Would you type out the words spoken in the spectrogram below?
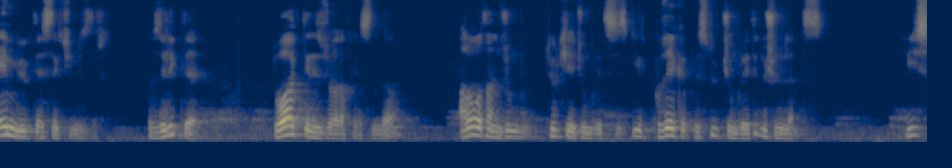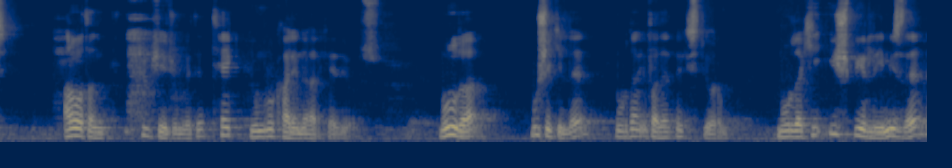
en büyük destekçimizdir. Özellikle Doğu Akdeniz coğrafyasında Anavatan Cum Türkiye Cumhuriyeti'siz bir Kuzey Kıbrıs Türk Cumhuriyeti düşünülemez. Biz Anavatan Türkiye Cumhuriyeti tek yumruk halinde hareket ediyoruz. Bunu da bu şekilde buradan ifade etmek istiyorum. Buradaki işbirliğimiz de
